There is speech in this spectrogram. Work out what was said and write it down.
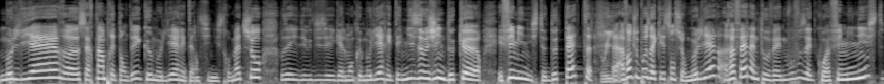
Molière, certains prétendaient que Molière était un sinistre macho. Vous, avez, vous disiez également que Molière était misogyne de cœur et féministe de tête. Oui. Euh, avant que je vous pose la question sur Molière, Raphaël Enthoven, vous, vous êtes quoi? Féministe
